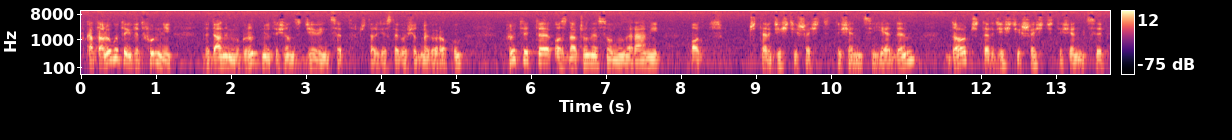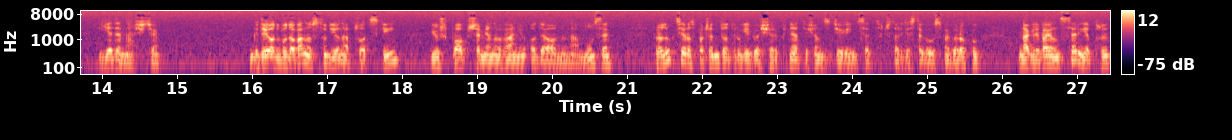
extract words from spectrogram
W katalogu tej wytwórni, wydanym w grudniu 1947 roku, płyty te oznaczone są numerami od 46 001 do 46 011. Gdy odbudowano studio na Płockiej, już po przemianowaniu Odeonu na Muzę, produkcję rozpoczęto 2 sierpnia 1948 roku, nagrywając serię płyt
